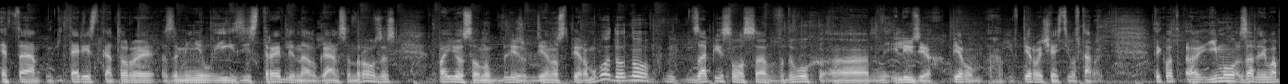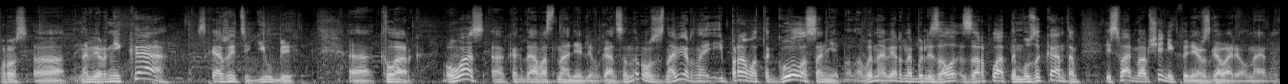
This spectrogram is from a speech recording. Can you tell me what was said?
это гитарист, который заменил Изи Стрэдлина в Guns N' Roses. Появился он ближе к 91 году, но записывался в двух э, иллюзиях. В, первом, в первой части и во второй. Так вот, э, ему задали вопрос. э, наверняка, скажите, Гилби э, Кларк, У вас, а, когда вас наняли в Guns N' Roses, наверное, и права-то голоса не было. Вы, наверное, были зарплатным музыкантом, и с вами вообще никто не разговаривал, наверное.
